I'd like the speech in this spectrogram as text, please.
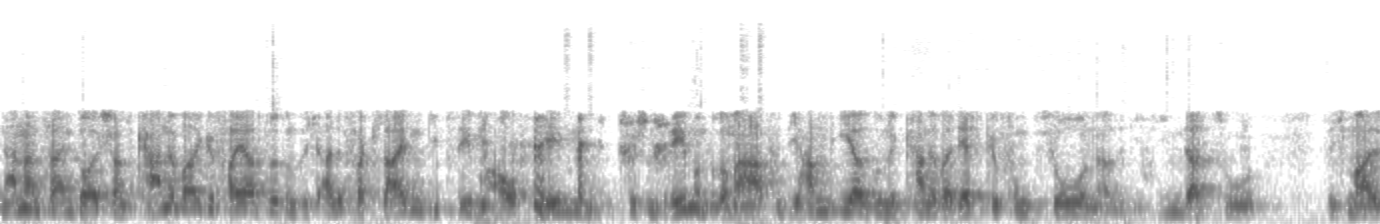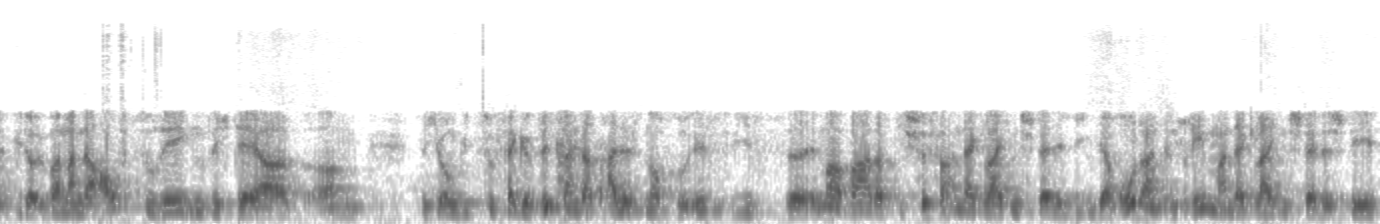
in anderen Teilen Deutschlands Karneval gefeiert wird und sich alle verkleiden, gibt es eben auch Themen zwischen Bremen und Bremerhaven, die haben eher so eine karnevaleske Funktion. Also die dienen dazu, sich mal wieder übereinander aufzuregen, sich der ähm, sich irgendwie zu vergewissern, dass alles noch so ist, wie es äh, immer war, dass die Schiffe an der gleichen Stelle liegen, der Roland in Bremen an der gleichen Stelle steht.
